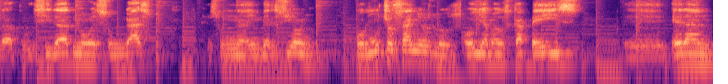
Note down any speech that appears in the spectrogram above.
la, publicidad no es un gasto, es una inversión. Por muchos años los hoy llamados KPIs eh, eran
